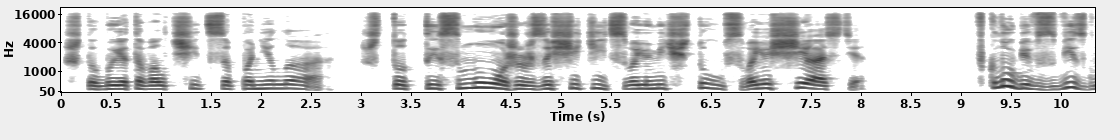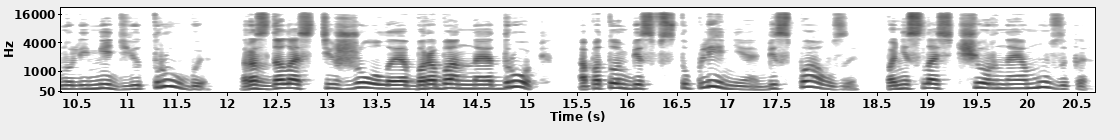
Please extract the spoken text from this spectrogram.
чтобы эта волчица поняла, что ты сможешь защитить свою мечту, свое счастье, в клубе взвизгнули медью трубы, раздалась тяжелая барабанная дробь, а потом без вступления, без паузы понеслась черная музыка,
